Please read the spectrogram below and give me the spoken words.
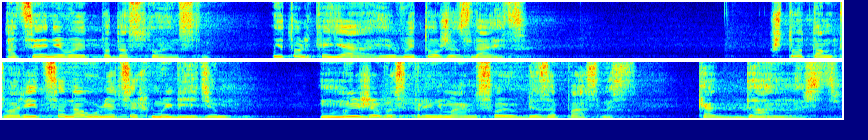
оценивают по достоинству. Не только я, и вы тоже знаете. Что там творится на улицах, мы видим. Мы же воспринимаем свою безопасность как данность.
